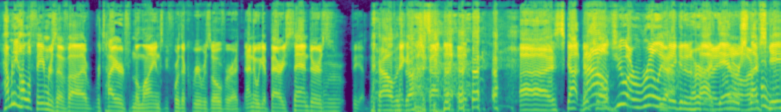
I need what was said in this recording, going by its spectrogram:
How many Hall of Famers have uh, retired from the Lions before their career was over? I, I know we got Barry Sanders, Mm. we got Calvin Megatron Johnson. John, uh, Scott Mitchell, Alge, you are really Yeah. making it hurt. uh, right Dan now, aren't you? Orlovsky.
